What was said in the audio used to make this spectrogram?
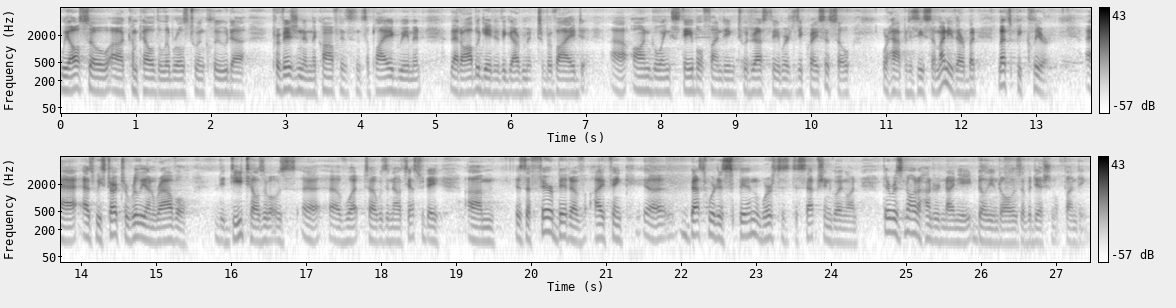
We also uh, compelled the Liberals to include a provision in the confidence and supply agreement that obligated the government to provide uh, ongoing stable funding to address the emergency crisis. So we're happy to see some money there. But let's be clear as we start to really unravel the details of what was uh, of what uh, was announced yesterday, um, there's a fair bit of, I think, uh, best word is spin, worst is deception going on. There is not 198 billion dollars of additional funding.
